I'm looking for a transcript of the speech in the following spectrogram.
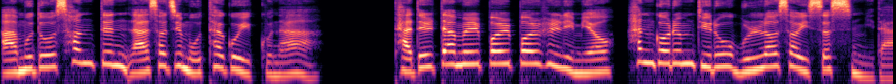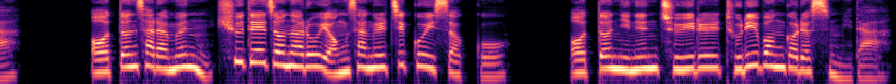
아무도 선뜻 나서지 못하고 있구나. 다들 땀을 뻘뻘 흘리며 한 걸음 뒤로 물러서 있었습니다. 어떤 사람은 휴대전화로 영상을 찍고 있었고 어떤 이는 주위를 두리번거렸습니다.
